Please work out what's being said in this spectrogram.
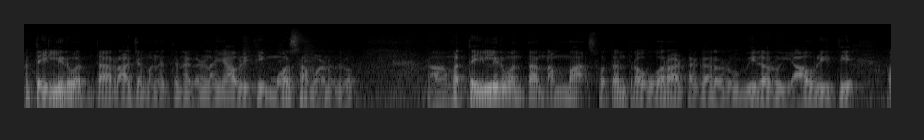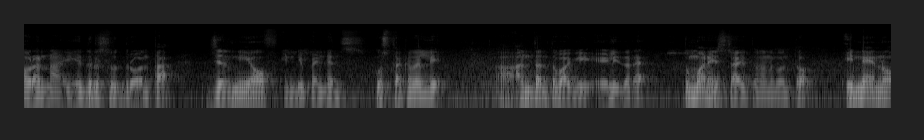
ಮತ್ತು ಇಲ್ಲಿರುವಂಥ ರಾಜಮನೆತನಗಳನ್ನ ಯಾವ ರೀತಿ ಮೋಸ ಮಾಡಿದ್ರು ಮತ್ತು ಇಲ್ಲಿರುವಂಥ ನಮ್ಮ ಸ್ವತಂತ್ರ ಹೋರಾಟಗಾರರು, ವೀರರು ಯಾವ ರೀತಿ ಅವರನ್ನು ಎದುರಿಸಿದ್ರು ಅಂತ ಜರ್ನಿ ಆಫ್ ಇಂಡಿಪೆಂಡೆನ್ಸ್ ಪುಸ್ತಕದಲ್ಲಿ ಹಂತವಾಗಿ ಹೇಳಿದ್ದಾರೆ. ತುಂಬಾ ಇಷ್ಟ ಆಯಿತು ನನಗಂತೂ. ಇನ್ನೇನು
